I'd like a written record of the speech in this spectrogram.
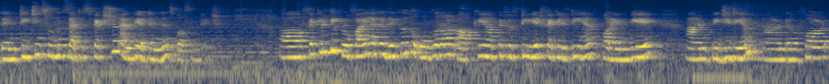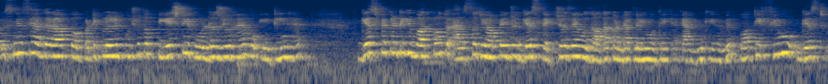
then teaching student satisfaction and the attendance percentage faculty profile अगर देखो तो ओवरऑल आपके यहाँ पे 58 फैकल्टी हैं for M B and P G D M and for इसमें से अगर आप पर्टिकुलरली पूछो तो पी एच डी होल्डर्स जो हैं वो एटीन है। गेस्ट फैकल्टी की बात करो तो एज सच यहाँ पे जो गेस्ट लेक्चर्स हैं वो ज़्यादा कंडक्ट नहीं होते एकेडमिक ईयर में। बहुत ही फ्यू गेस्ट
